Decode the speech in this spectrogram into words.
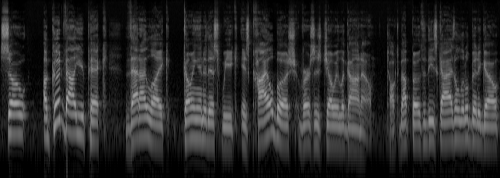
So, a good value pick that I like going into this week is Kyle Busch versus Joey Logano. Talked about both of these guys a little bit ago.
